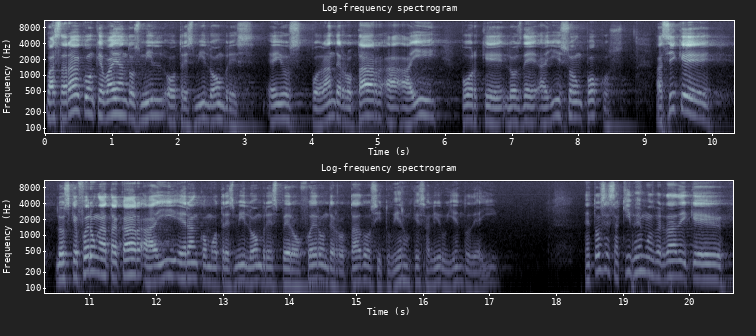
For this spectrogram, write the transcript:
Bastará con que vayan dos mil o tres mil hombres. Ellos podrán derrotar a ahí porque los de allí son pocos. Así que los que fueron a atacar ahí eran como tres mil hombres, pero fueron derrotados y tuvieron que salir huyendo de allí. Entonces aquí vemos, ¿verdad?, de que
